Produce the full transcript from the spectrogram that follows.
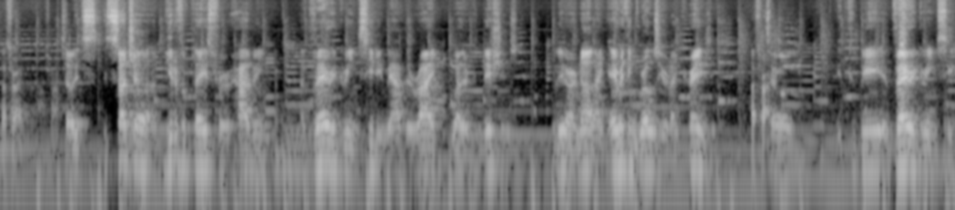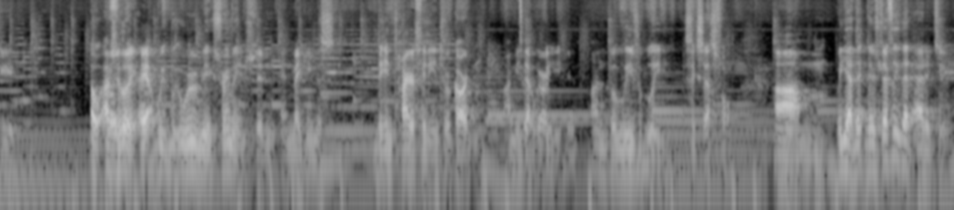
that's right so it's it's such a, beautiful place for having a very green city. We have the right weather conditions. Believe it or not, like everything grows here like crazy. That's right. So it could be a very green city. Oh, absolutely. Yeah, we, we would be extremely interested in, in making this the entire city into a garden. I mean, that would be unbelievably successful. Um, but yeah, th- there's definitely that attitude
